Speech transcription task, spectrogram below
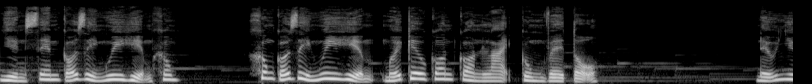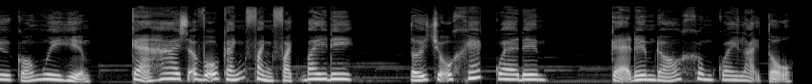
Nhìn xem có gì nguy hiểm không? Không có gì nguy hiểm mới kêu con còn lại cùng về tổ. Nếu như có nguy hiểm, cả hai sẽ vỗ cánh phành phạch bay đi, tới chỗ khác qua đêm. Kẻ đêm đó không quay lại tổ.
